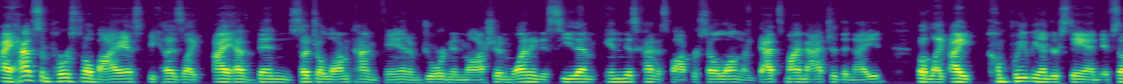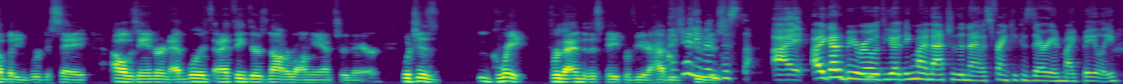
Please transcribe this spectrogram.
I have some personal bias because, like, I have been such a long time fan of Jordynne and Masha and wanting to see them in this kind of spot for so long. Like, that's my match of the night. But, like, I completely understand if somebody were to say Alexander and Edwards, and I think there's not a wrong answer there, which is great for the end of this pay per view to have these. I can't even just I I gotta be real with you. I think my match of the night was Frankie Kazarian and Mike Bailey.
